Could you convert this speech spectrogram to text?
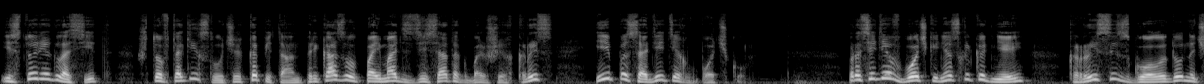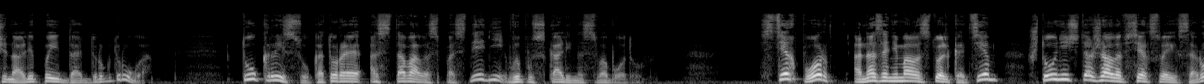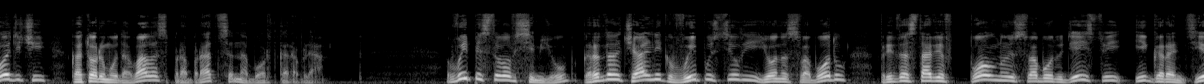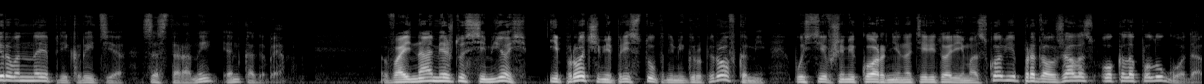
История гласит, что в таких случаях капитан приказывал поймать с десяток больших крыс и посадить их в бочку. Просидев в бочке несколько дней, крысы с голоду начинали поедать друг друга. Ту крысу, которая оставалась последней, выпускали на свободу. С тех пор она занималась только тем, что уничтожала всех своих сородичей, которым удавалось пробраться на борт корабля. Выписывав семью, городоначальник выпустил ее на свободу, предоставив полную свободу действий и гарантированное прикрытие со стороны НКГБ. Война между семьей и прочими преступными группировками, пустившими корни на территории Москвы, продолжалась около полугода,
